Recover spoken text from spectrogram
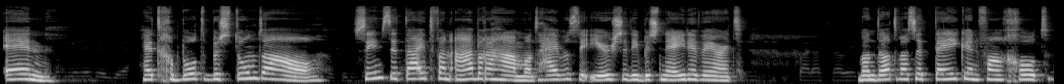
En het gebod bestond al sinds de tijd van Abraham, want hij was de eerste die besneden werd. Want dat was het teken van God,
